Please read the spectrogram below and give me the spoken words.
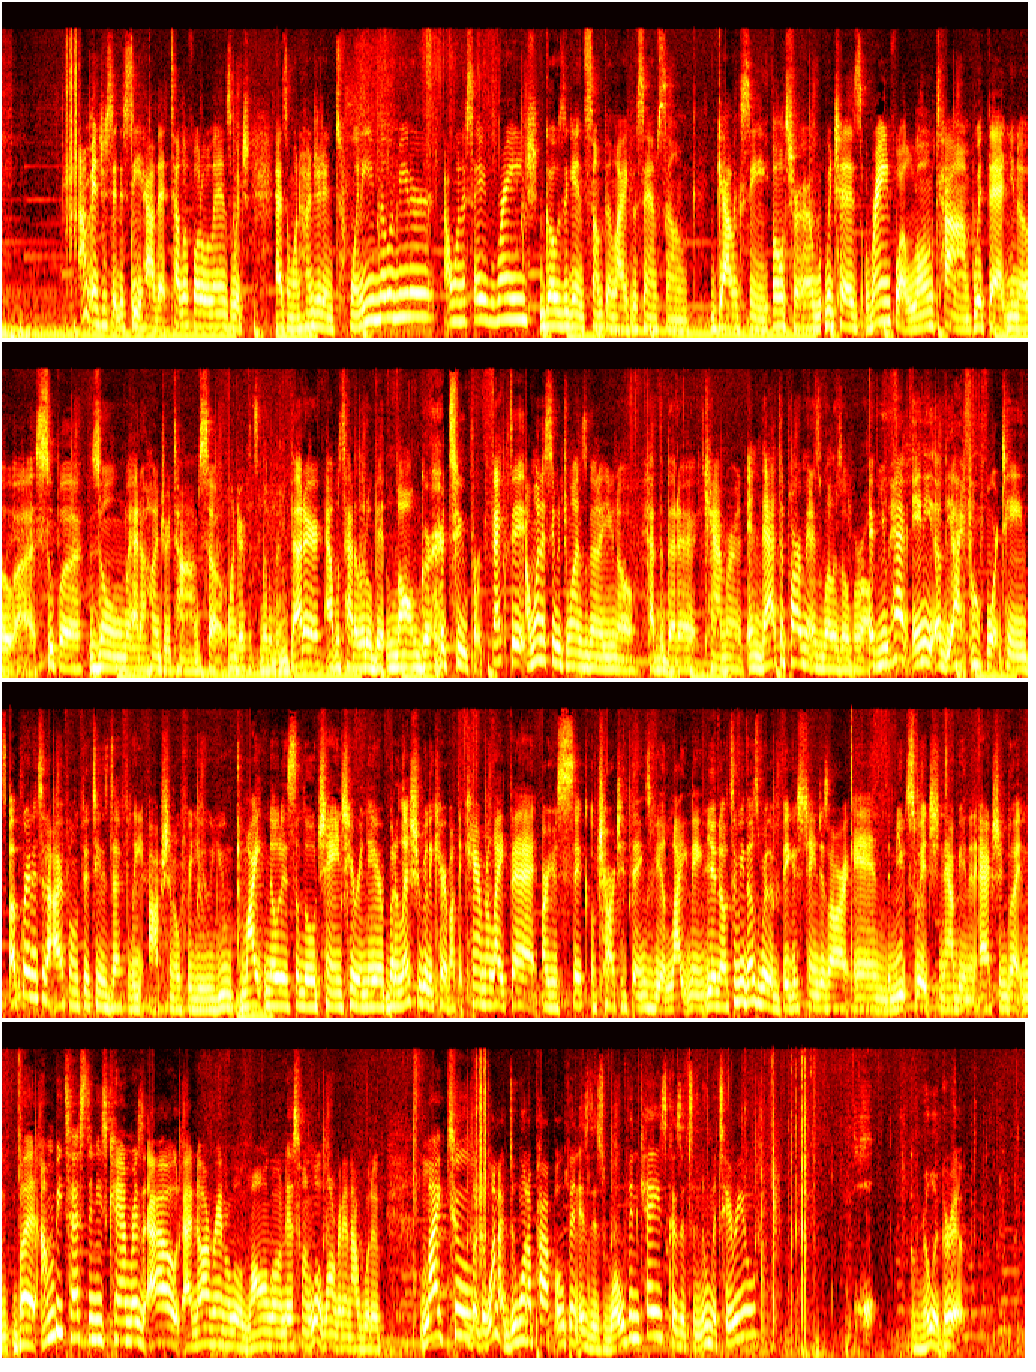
I'm interested to see how that telephoto lens, which has a 120 millimeter, I wanna say, range, goes against something like the Samsung Galaxy Ultra, which has reigned for a long time with that, you know, uh, super zoom at 100 times. So wonder if it's a little bit better. Apple's had a little bit longer to perfect it. I wanna see which one's gonna, you know, have the better camera in that department as well as overall. If you have any of the iPhone 14s, upgrading to the iPhone 15 is definitely optional for you. You might notice a little change here and there, but unless you really care about the camera like that, or you're sick of charging things via lightning, you know, to me, those where the biggest changes are in the mute switch now being an action button. But I'm gonna be testing these cameras out. I know I ran a little long on this one, a little longer than I would have liked to, but the one I do wanna pop open is this woven case because it's a new material. Gorilla Grip.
